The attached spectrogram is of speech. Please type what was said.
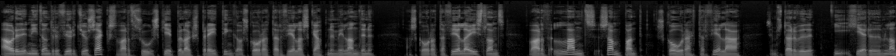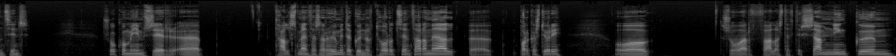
Árið 1946 varð svo skipulagsbreyting á skóratarfélagskapnum í landinu að skóratarfélag Íslands varð landssamband skóraktarfélaga sem störfuðu í héruðum landsins. Svo komi ímsir uh, talsmenn þessar haugmyndagunnar Tórótsen þar á meðal uh, borgastjóri og svo var falast eftir samningum,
